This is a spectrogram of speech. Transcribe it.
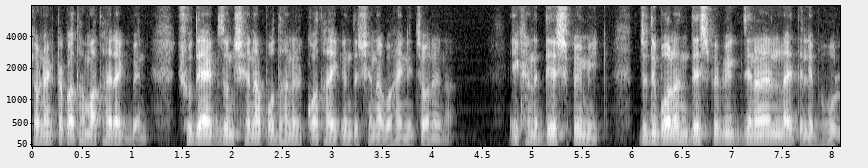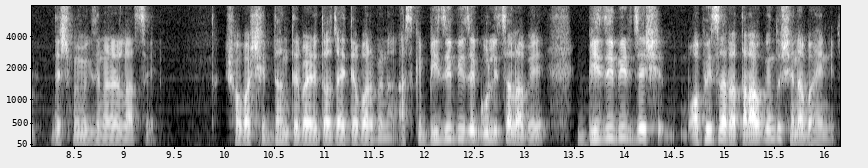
কারণ একটা কথা মাথায় রাখবেন, শুধু একজন সেনা প্রধানের কথাই কিন্তু সেনাবাহিনী চলে না। এখানে দেশপ্রেমিক, যদি বলেন দেশপ্রেমিক জেনারেল নাই, তাহলে ভুল, দেশপ্রেমিক জেনারেল আছে। সবার সিদ্ধান্তের বাইরে তো যাইতে পারবে না। আজকে বিজেপি যে গুলি চালাবে বিজেপির যে অফিসাররা, তারাও কিন্তু সেনাবাহিনীর,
